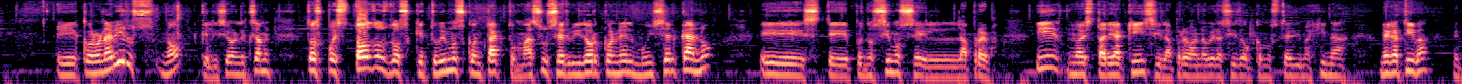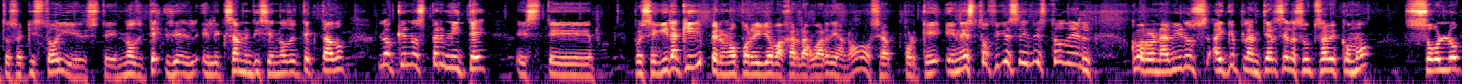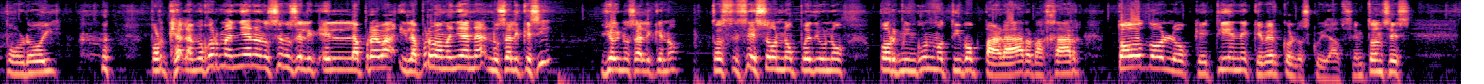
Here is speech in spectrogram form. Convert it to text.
eh, coronavirus, ¿no? Que le hicieron el examen. Entonces, pues todos los que tuvimos contacto, más su servidor con él muy cercano, este, pues nos hicimos la prueba. Y no estaría aquí si la prueba no hubiera sido, como usted imagina, negativa. Entonces aquí estoy, este, no el, el examen dice no detectado, lo que nos permite, este, pues seguir aquí, pero no por ello bajar la guardia, ¿no? O sea, porque en esto, fíjese, en esto del coronavirus hay que plantearse el asunto, ¿sabe cómo? Solo por hoy. Porque a lo mejor mañana no hacemos el- el- la prueba y la prueba mañana nos sale que sí y hoy nos sale que no. Entonces eso no puede uno por ningún motivo parar, bajar todo lo que tiene que ver con los cuidados. Entonces,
